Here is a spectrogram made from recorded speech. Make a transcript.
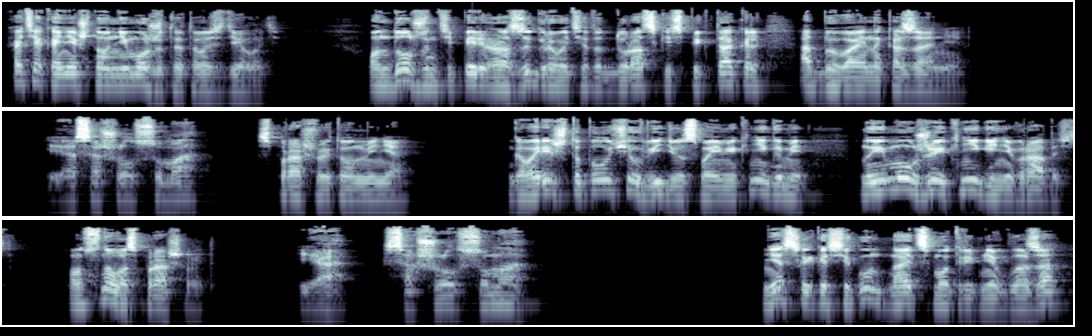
Хотя, конечно, он не может этого сделать. Он должен теперь разыгрывать этот дурацкий спектакль, отбывая наказание. «Я сошел с ума?» – спрашивает он меня. Говорит, что получил видео с моими книгами, но ему уже и книги не в радость. Он снова спрашивает. «Я сошел с ума?» Несколько секунд Найт смотрит мне в глаза,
